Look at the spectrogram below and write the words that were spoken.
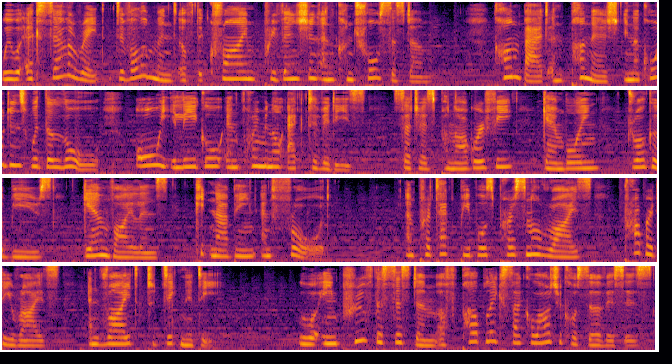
We will accelerate development of the crime prevention and control system, combat and punish in accordance with the law all illegal and criminal activities such as pornography, gambling, drug abuse, gang violence, kidnapping, and fraud, and protect people's personal rights, property rights, and right to dignity will improve the system of public psychological services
